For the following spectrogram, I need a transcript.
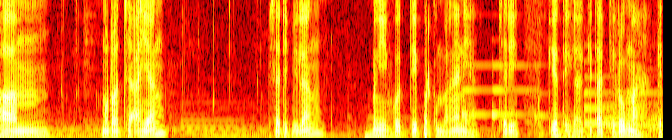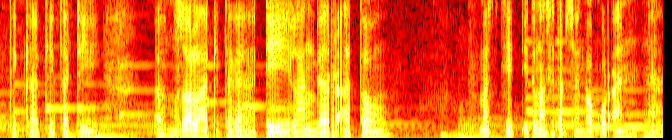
um, murojaah yang bisa dibilang mengikuti perkembangan ya. Jadi ketika kita di rumah, ketika kita di uh, musola, kita di langgar atau masjid itu masih terjangkau Quran. Nah,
